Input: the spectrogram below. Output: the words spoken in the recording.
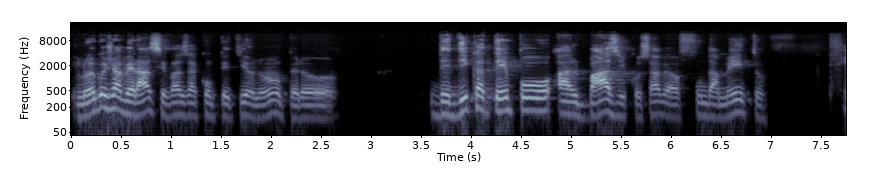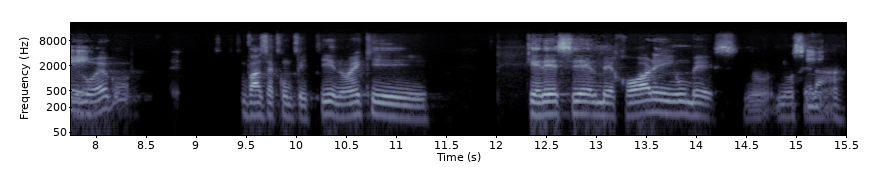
e logo já verás se vas a competir ou não, pero dedica tempo ao básico, sabe, ao fundamento. E logo vas a competir, não é que querer ser o melhor em um mês, não, não será.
